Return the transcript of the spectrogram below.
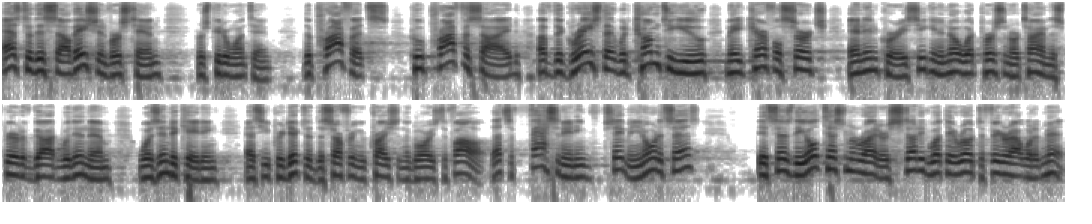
as to this salvation, verse 10, 1 Peter 1.10, the prophets who prophesied of the grace that would come to you made careful search and inquiry, seeking to know what person or time the Spirit of God within them was indicating as he predicted the suffering of Christ and the glories to follow. That's a fascinating statement. You know what it says? It says the Old Testament writers studied what they wrote to figure out what it meant.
